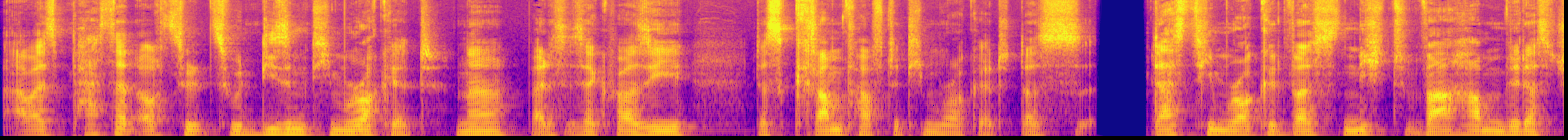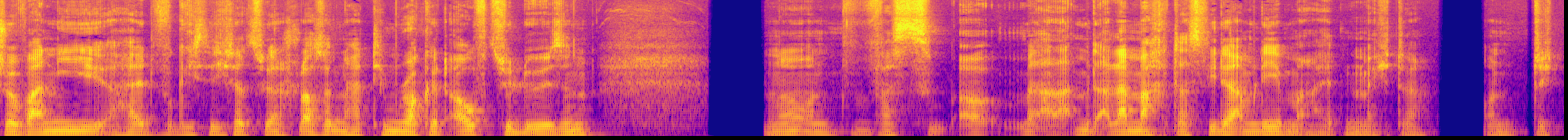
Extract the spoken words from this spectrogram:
aber es passt halt auch zu, zu diesem Team Rocket, ne? Weil das ist ja quasi das krampfhafte Team Rocket. Das, das Team Rocket, was nicht wahrhaben will, dass Giovanni halt wirklich sich dazu entschlossen hat, Team Rocket aufzulösen. Ne? Und was mit aller Macht das wieder am Leben erhalten möchte. Und durch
